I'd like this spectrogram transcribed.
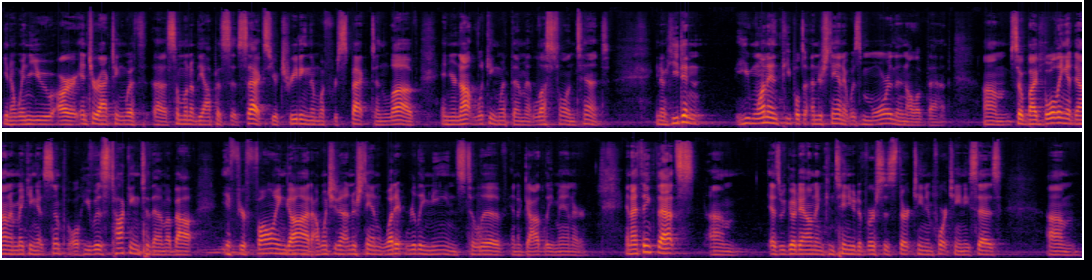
You know, when you are interacting with uh, someone of the opposite sex, you're treating them with respect and love, and you're not looking with them at lustful intent. You know, he didn't, he wanted people to understand it was more than all of that. Um, so by boiling it down and making it simple, he was talking to them about if you're following God, I want you to understand what it really means to live in a godly manner. And I think that's, um, as we go down and continue to verses 13 and 14, he says um,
